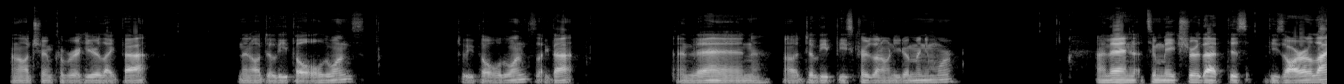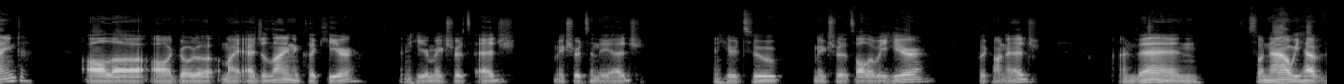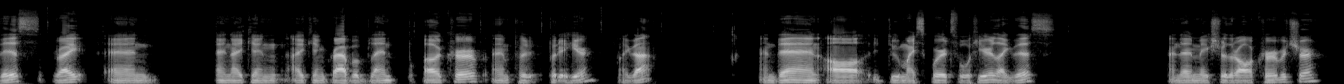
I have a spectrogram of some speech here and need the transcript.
And I'll trim convert here like that. And then I'll delete the old ones. Delete the old ones like that. And then uh, delete these curves. I don't need them anymore. And then to make sure that this these are aligned, I'll uh, I'll go to my edge align and click here. And here, make sure it's edge. Make sure it's in the edge. And here too, make sure it's all the way here. Click on edge. And then so now we have this, right? And and I can I can grab a blend uh, curve and put put it here like that. And then I'll do my square tool here like this. And then make sure they're all curvature.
